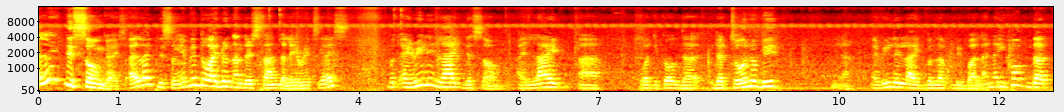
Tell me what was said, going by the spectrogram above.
like this song guys. I like this song even though I don't understand the lyrics guys. But I really like this song. I like uh, what you call the the tone of it. Yeah I really like Golap Bibal. And I hope that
